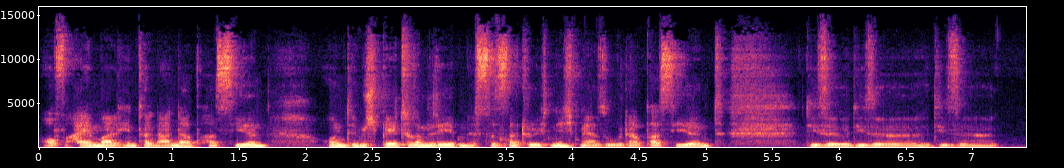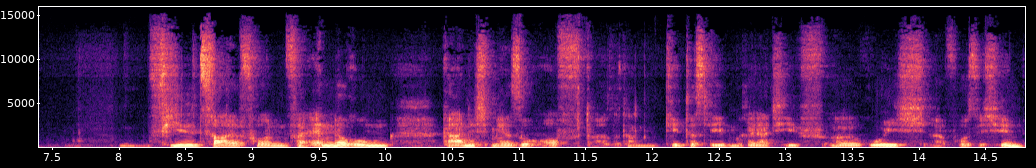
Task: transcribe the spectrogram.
auf einmal hintereinander passieren. Und im späteren Leben ist das natürlich nicht mehr so. Da passieren diese, diese, diese Vielzahl von Veränderungen gar nicht mehr so oft. Also dann geht das Leben relativ äh, ruhig äh, vor sich hin.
